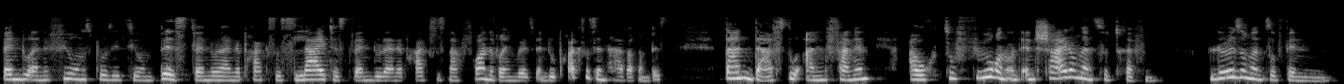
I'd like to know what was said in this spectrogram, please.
wenn du eine Führungsposition bist, wenn du deine Praxis leitest, wenn du deine Praxis nach vorne bringen willst, wenn du Praxisinhaberin bist, dann darfst du anfangen, auch zu führen und Entscheidungen zu treffen, Lösungen zu finden.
